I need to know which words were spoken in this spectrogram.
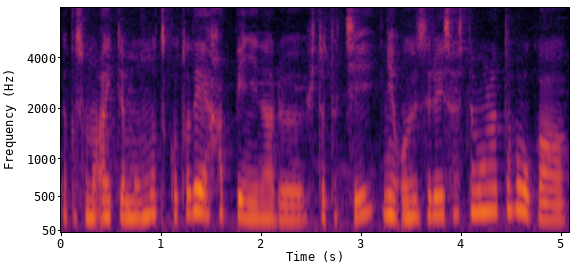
なんかそのアイテムを持つことでハッピーになる人たちにお譲りさせてもらった方が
